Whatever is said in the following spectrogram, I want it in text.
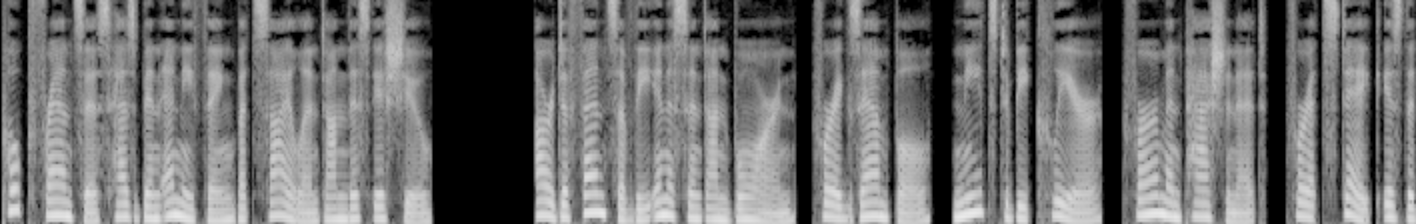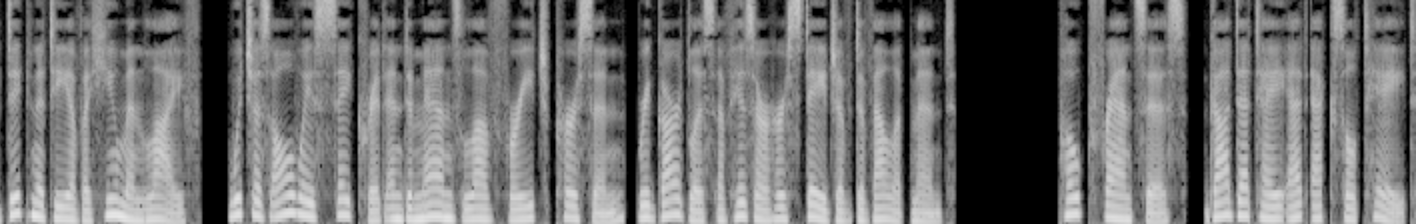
Pope Francis has been anything but silent on this issue. Our defense of the innocent unborn, for example, needs to be clear, firm and passionate, for at stake is the dignity of a human life, which is always sacred and demands love for each person, regardless of his or her stage of development. Pope Francis, Gaudete et Exultate,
